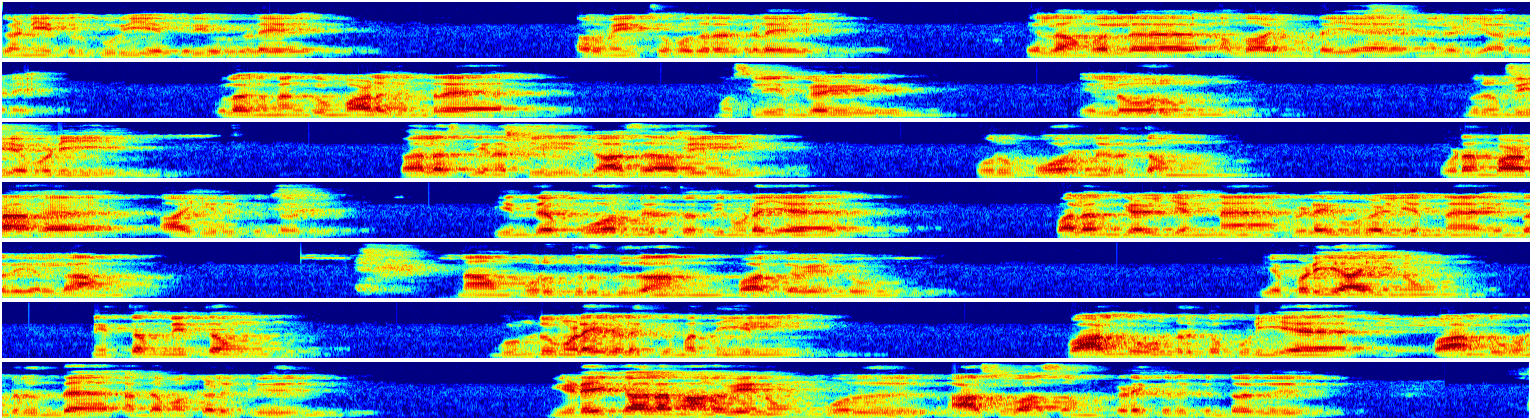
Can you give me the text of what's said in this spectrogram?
கண்ணியத்திற்குரிய பெரியோர்களே அருமை சகோதரர்களே எல்லாம் வல்ல அல்லாஹினுடைய நல்லடியார்களே. உலகமெங்கும் வாழுகின்ற முஸ்லீம்கள் எல்லோரும் விரும்பியபடி பாலஸ்தீனத்தில் காசாவில் ஒரு போர் நிறுத்தம் உடன்பாடாக ஆகியிருக்கின்றது. இந்த போர் நிறுத்தத்தினுடைய பலன்கள் என்ன விளைவுகள் என்ன என்பதையெல்லாம் நாம் பொறுத்திருந்துதான் பார்க்க வேண்டும். எப்படியாயினும் நித்தம் நித்தம் குண்டு மலைகளுக்கு மத்தியில் வாழ்ந்து கொண்டிருக்கக்கூடிய வாழ்ந்து கொண்டிருந்த அந்த மக்களுக்கு இடைக்காலமாக வேணும் ஒரு ஆசுவாசம் கிடைத்திருக்கின்றது.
